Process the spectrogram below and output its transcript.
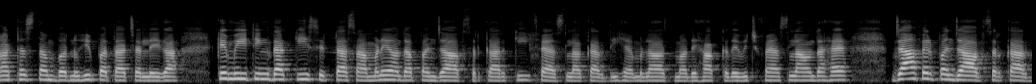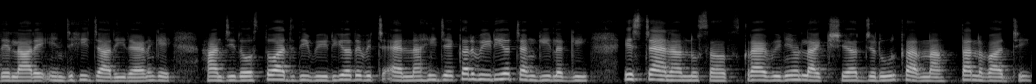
8 ਸਤੰਬਰ ਨੂੰ ਹੀ ਪਤਾ ਚੱਲੇਗਾ ਕਿ ਮੀਟਿੰਗ ਦਾ ਕੀ ਸਿੱਟਾ ਸਾਹਮਣੇ ਆਉਂਦਾ, ਪੰਜਾਬ ਸਰਕਾਰ ਕੀ ਫੈਸਲਾ ਕਰਦੀ ਹੈ? ਮੁਲਾਜ਼ਮਾਂ ਦੇ ਹੱਕ ਦੇ ਵਿੱਚ ਫੈਸਲਾ ਆਉਂਦਾ ਹੈ ਜਾਂ ਫਿਰ ਪੰਜਾਬ ਸਰਕਾਰ ਦੇ ਲਾਰੇ ਇੰਜ ਹੀ ਜਾਰੀ ਰਹਿਣਗੇ? ਹਾਂਜੀ ਦੋਸਤੋ, ਅੱਜ ਦੀ ਵੀਡੀਓ ਦੇ ਵਿੱਚ ਇੰਨਾ ਹੀ। ਜੇਕਰ ਵੀਡੀਓ ਚੰਗੀ ਲੱਗੀ, ਇਸ ਚੈਨਲ ਨੂੰ ਸਬਸਕ੍ਰਾਈਬ ਵੀਡੀਓ ਲਾਈਕ ਸ਼ੇਅਰ ਜ਼ਰੂਰ ਕਰਨਾ। ਧੰਨਵਾਦ ਜੀ।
